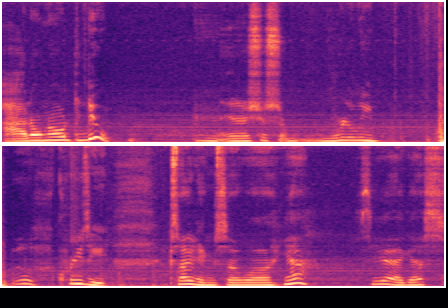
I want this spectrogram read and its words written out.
I don't know what to do, and it's just really ugh, crazy exciting. So uh, yeah, see ya, I guess.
